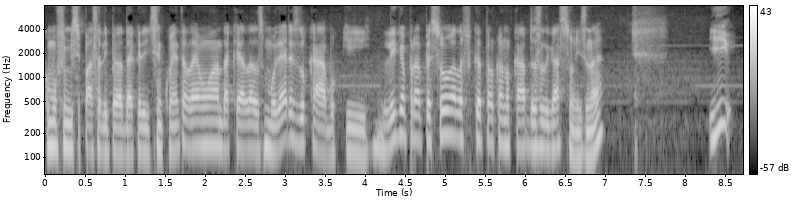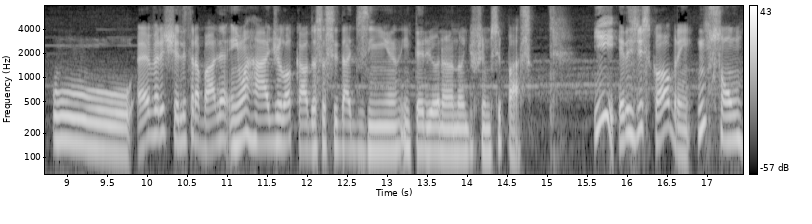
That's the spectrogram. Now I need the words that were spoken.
Como o filme se passa ali pela década de 50, ela é uma daquelas mulheres do cabo que liga pra pessoa, ela fica trocando o cabo das ligações, né? E o Everett, ele trabalha em uma rádio local dessa cidadezinha interiorana onde o filme se passa. E eles descobrem um som,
